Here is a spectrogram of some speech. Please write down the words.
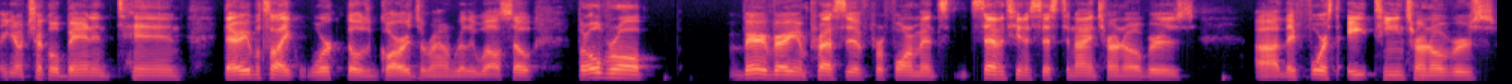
you know, Chuck O'Bannon 10. They're able to like work those guards around really well. So, but overall, very, very impressive performance. 17 assists to nine turnovers. Uh, they forced 18 turnovers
